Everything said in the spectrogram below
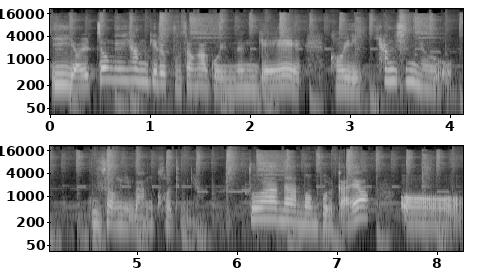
이 열정의 향기를 구성하고 있는 게 거의 향신료 구성이 많거든요. 또 하나 한번 볼까요? 어,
